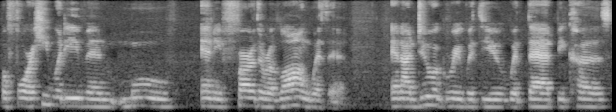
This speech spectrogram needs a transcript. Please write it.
before he would even move any further along with it. And I do agree with you with that because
